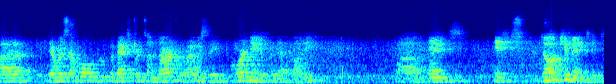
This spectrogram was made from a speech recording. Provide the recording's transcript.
uh, there was a whole group of experts on Darfur. I was the coordinator for that body. Uh, and it documented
